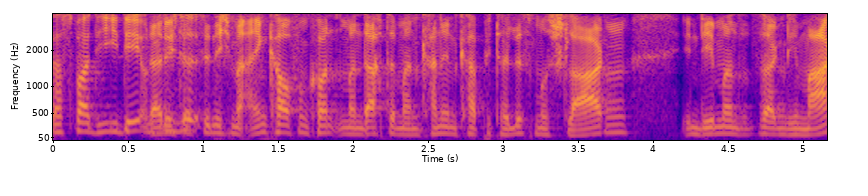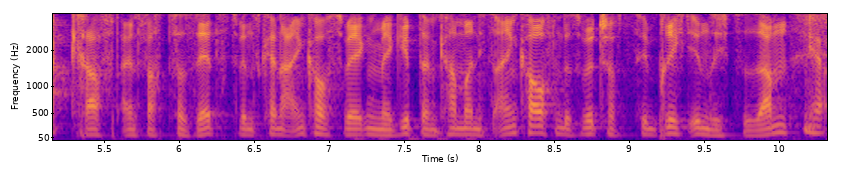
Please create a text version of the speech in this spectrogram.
Das war die Idee. Und Dadurch, dass sie nicht mehr einkaufen konnten, man dachte, man kann den Kapitalismus schlagen, indem man sozusagen die Marktkraft einfach zersetzt. Wenn es keine Einkaufswagen mehr gibt, dann kann man nichts einkaufen. Das Wirtschaftssystem bricht in sich zusammen. Ja.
